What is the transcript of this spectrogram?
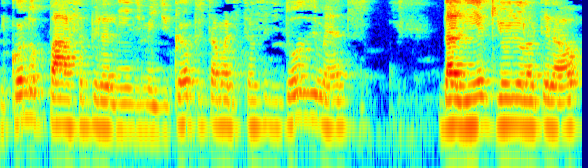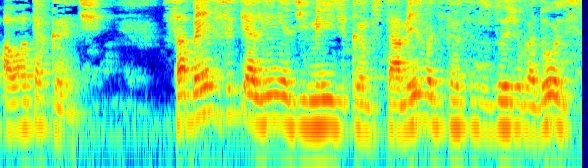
e quando passa pela linha de meio de campo está a uma distância de 12 metros da linha que une o lateral ao atacante. Sabendo-se que a linha de meio de campo está à mesma distância dos dois jogadores,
